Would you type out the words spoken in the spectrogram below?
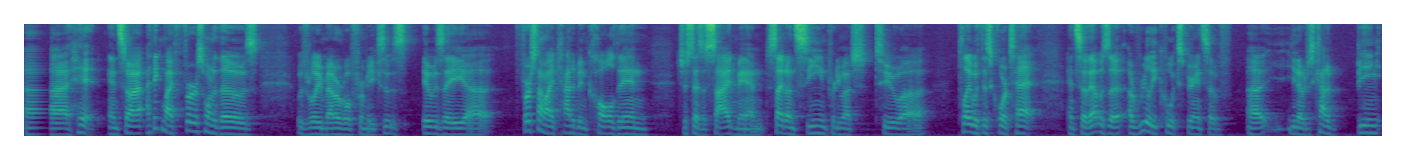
uh, hit. And so I, I, think my first one of those was really memorable for me because it was it was a uh, first time I'd kind of been called in just as a sideman, sight unseen, pretty much to uh, play with this quartet. And so that was a, a really cool experience of uh, you know just kind of being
